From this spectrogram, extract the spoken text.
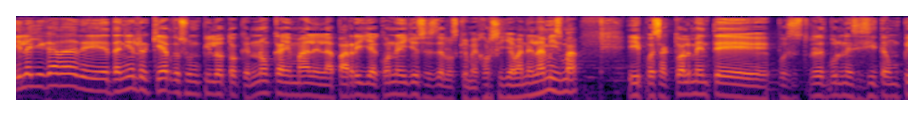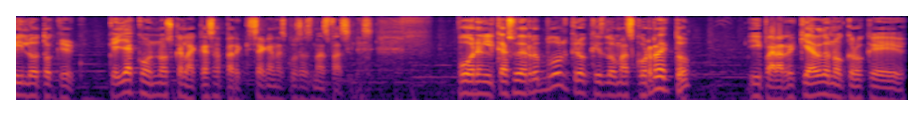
Y la llegada de Daniel Ricciardo es un piloto que no cae mal en la parrilla con ellos, es de los que mejor se llevan en la misma. Y pues actualmente, pues Red Bull necesita un piloto que, que ya conozca la casa para que se hagan las cosas más fáciles. Por el caso de Red Bull, creo que es lo más correcto y para Ricciardo no creo que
